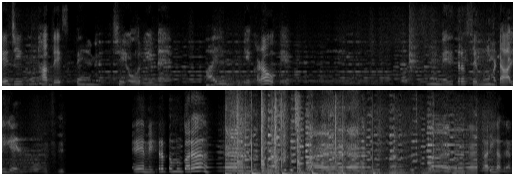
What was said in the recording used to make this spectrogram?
ये जी ऊँट आप देख सकते हैं, मेरे पीछे और ये मैं आई हूँ, ये खड़ा हो गया। मेरी तरफ़ से मुँह हटा लिए। ए, मेरी तरफ़ तो मुँह कर। लग रहा है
